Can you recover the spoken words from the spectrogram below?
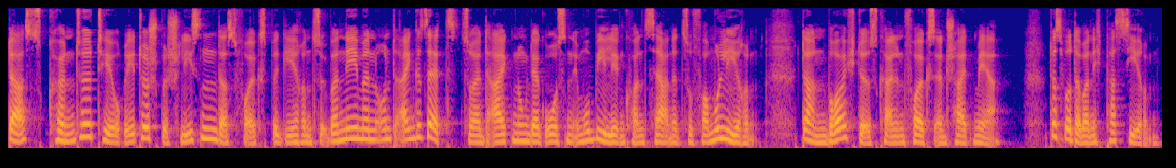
Das könnte theoretisch beschließen, das Volksbegehren zu übernehmen und ein Gesetz zur Enteignung der großen Immobilienkonzerne zu formulieren. Dann bräuchte es keinen Volksentscheid mehr. Das wird aber nicht passieren.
